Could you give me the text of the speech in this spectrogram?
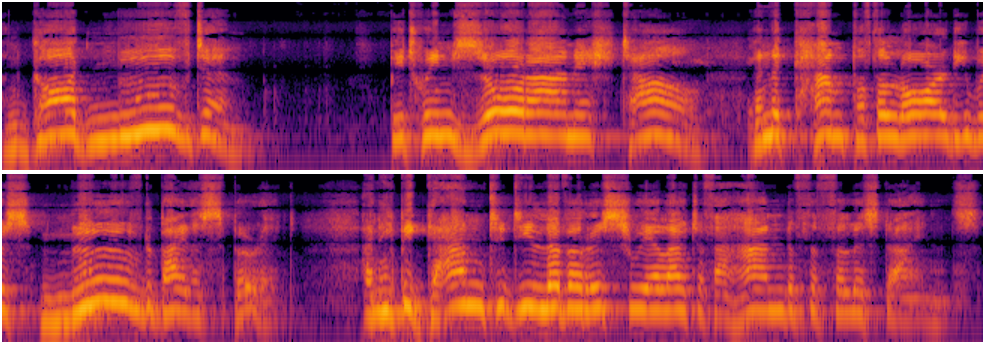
And God moved him between Zorah and Eshtaol. In the camp of the Lord, he was moved by the Spirit, and he began to deliver Israel out of the hand of the Philistines.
